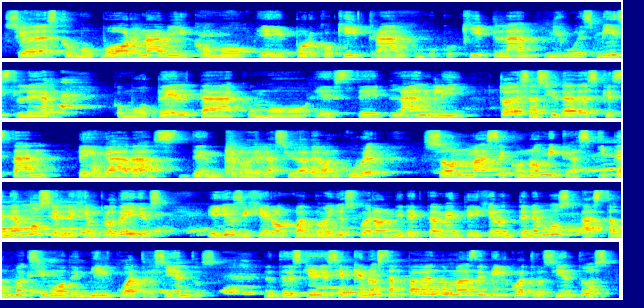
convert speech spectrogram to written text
Ciudades como Burnaby, como eh, Port Coquitlam, como Coquitlam, New Westminster, como Delta, como este, Langley. Todas esas ciudades que están pegadas dentro de la ciudad de Vancouver son más económicas y tenemos el ejemplo de ellos. Ellos dijeron, cuando ellos fueron directamente, dijeron, tenemos hasta un máximo de 1400. Entonces quiere decir que no están pagando más de 1400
